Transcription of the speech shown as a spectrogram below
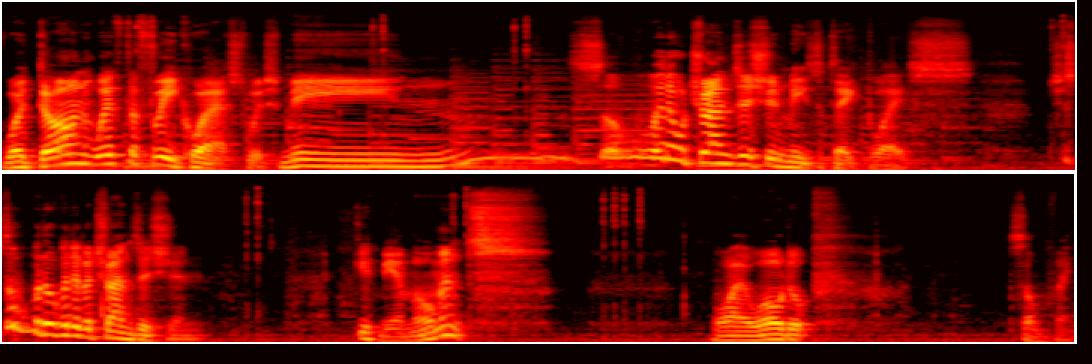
We're done with the free quest, which means... A little transition needs to take place. Just a little bit of a transition. Give me a moment while I load up something.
